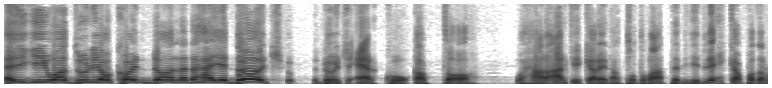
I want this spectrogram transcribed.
eygii waa duuliyo coin la dhahaya doj doj cerkuu qabto. Waxaan arki karaynaa toddobaatan iyo lix ka badan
